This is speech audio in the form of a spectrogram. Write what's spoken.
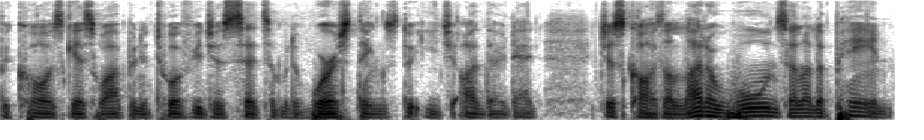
because guess what happened? The two of you just said some of the worst things to each other that just cause a lot of wounds, a lot of pain.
